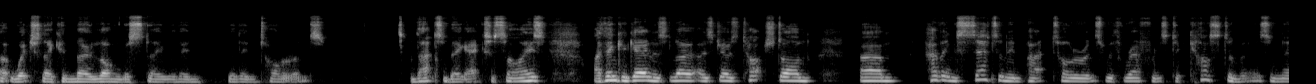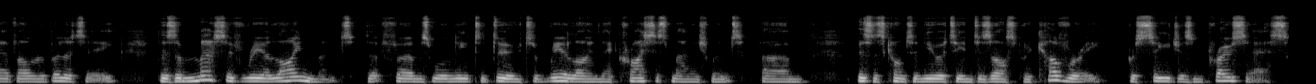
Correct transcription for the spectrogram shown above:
at which they can no longer stay within within tolerance. That's a big exercise. I think again, as low, as Jo's touched on, um, having set an impact tolerance with reference to customers and their vulnerability, there's a massive realignment that firms will need to do to realign their crisis management, um, business continuity and disaster recovery procedures and process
